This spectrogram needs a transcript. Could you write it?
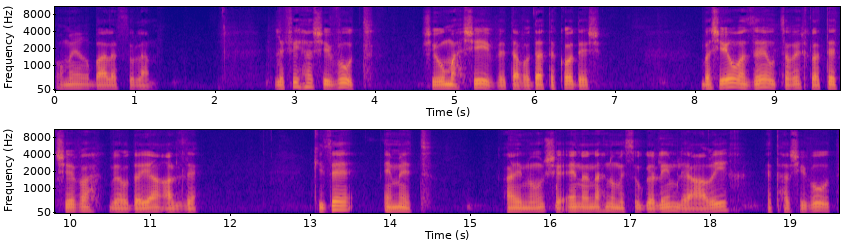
אומר בעל הסולם. לפי השיבוט שהוא מחשיב את עבודת הקודש, בשיעור הזה הוא צריך לתת שבח והודיה על זה. כי זה אמת, היינו שאין אנחנו מסוגלים להעריך את השיבוט,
